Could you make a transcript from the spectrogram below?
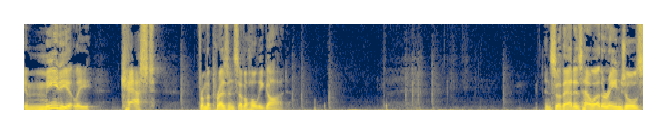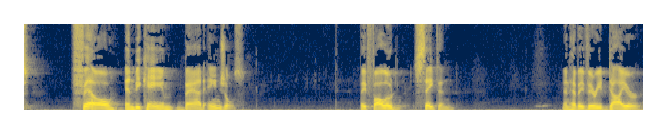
immediately cast from the presence of a holy God. And so that is how other angels fell and became bad angels. They followed Satan and have a very dire,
